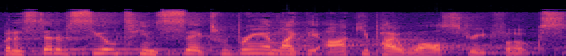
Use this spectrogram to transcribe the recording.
but instead of SEAL Team 6, we bring in like the Occupy Wall Street folks.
